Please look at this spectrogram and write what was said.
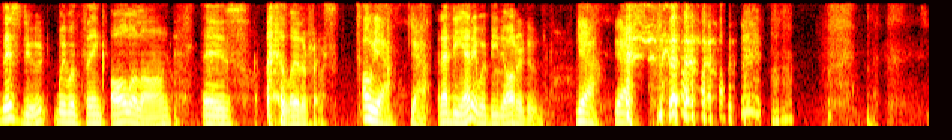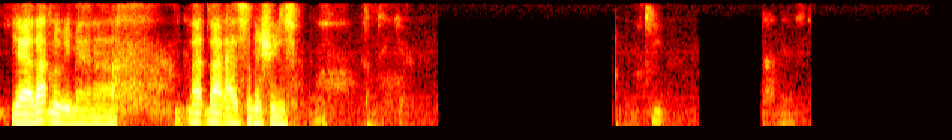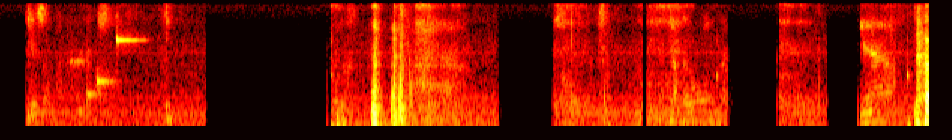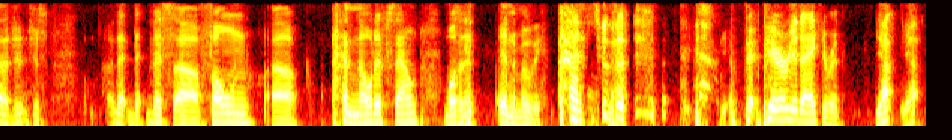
this dude, we would think all along is Leatherface. Oh yeah, yeah, And at the end, it would be the other dude. yeah, yeah, yeah. That movie, man. Uh, that that has some issues. uh, just, just th- th- this uh, phone uh, notif sound wasn't in, in the movie. Oh, no. P- period accurate. Yep, yep.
